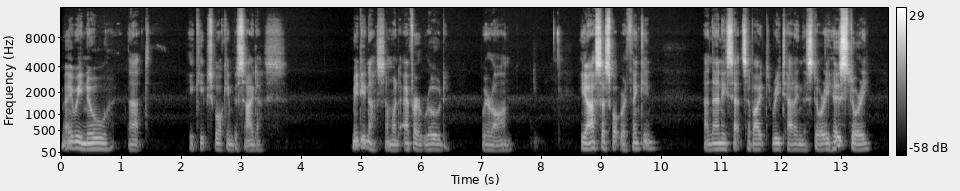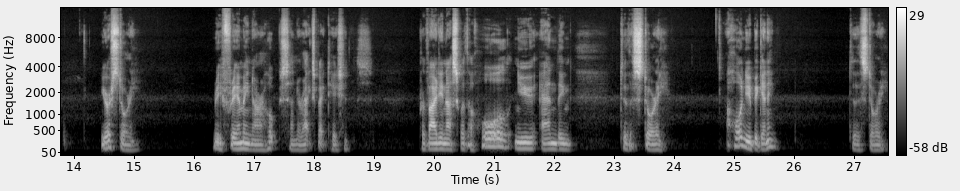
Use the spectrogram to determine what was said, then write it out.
may we know that He keeps walking beside us, meeting us on whatever road we're on. He asks us what we're thinking, and then He sets about retelling the story, His story your story, reframing our hopes and our expectations, providing us with a whole new ending to the story, a whole new beginning to the story.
